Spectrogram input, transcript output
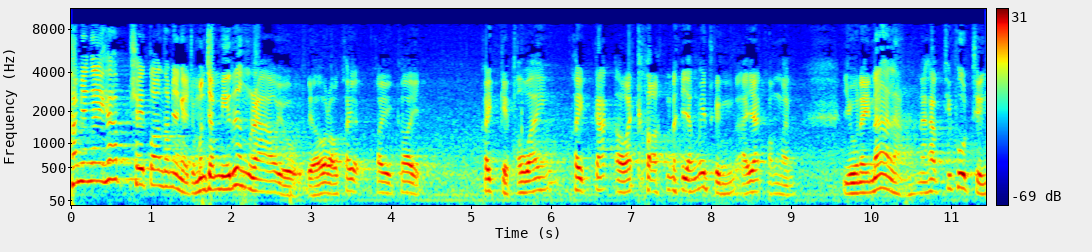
ทำยังไงครับชัยตอนทำยังไงจมันจะมีเรื่องราวอยู่ เดี๋ยวเราค่อยค่อยค่อยค่อยเก็บเอาไว้ ค่อยกักเอาไว้ก่อนนะยังไม่ถึงอายัดของมัน อยู่ในหน้าหลังนะครับ ที่พูดถึง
